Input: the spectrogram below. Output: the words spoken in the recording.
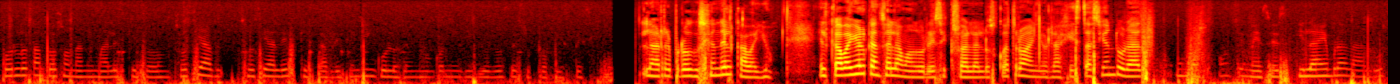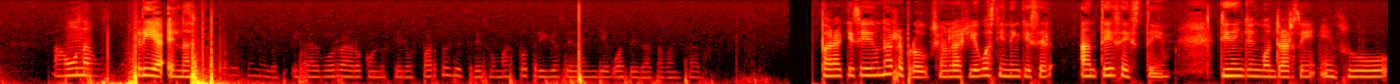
Por lo tanto, son animales que son sociales que establecen vínculos de unión con individuos de su propia especie. La reproducción del caballo. El caballo alcanza la madurez sexual a los cuatro años. La gestación dura unos 11 meses y la hembra da luz a una cría. El nacimiento algo raro con los que los partos de tres o más potrillos se dan yeguas de edad avanzada. Para que se dé una reproducción, las yeguas tienen que ser antes, este, tienen que encontrarse en su,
